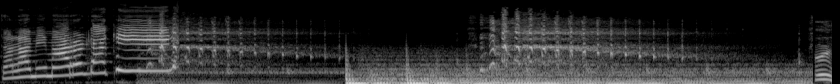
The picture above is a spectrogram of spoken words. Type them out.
त्याला मी मारून टाकीन. ए,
